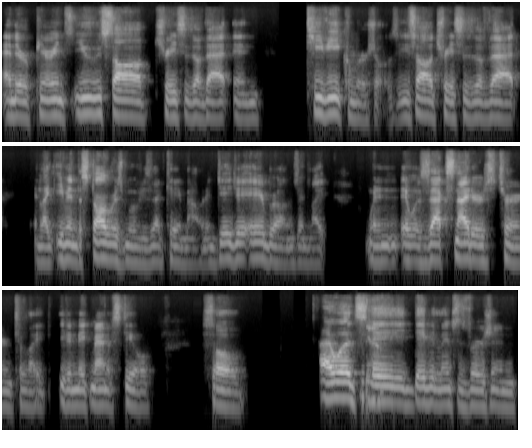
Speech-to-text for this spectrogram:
and their appearance you saw traces of that in tv commercials you saw traces of that in like even the star wars movies that came out and jj abrams and like when it was Zack snyder's turn to like even make man of steel so i would Yeah. say david lynch's version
